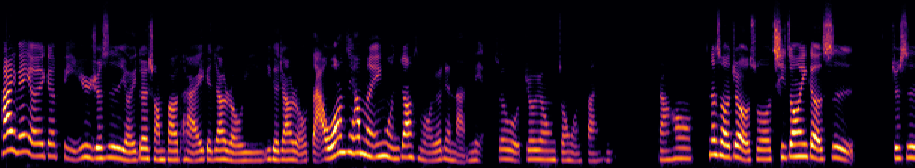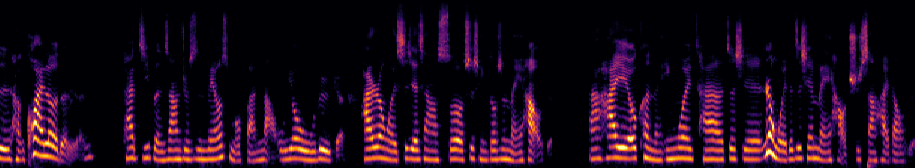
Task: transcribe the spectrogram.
它里面有一个比喻，就是有一对双胞胎，一个叫柔一，一个叫柔达，我忘记他们英文叫什么，有点难念，所以我就用中文翻译。然后那时候就有说，其中一个是就是很快乐的人，他基本上就是没有什么烦恼，无忧无虑的。他认为世界上所有事情都是美好的，然后他也有可能因为他这些认为的这些美好去伤害到人，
